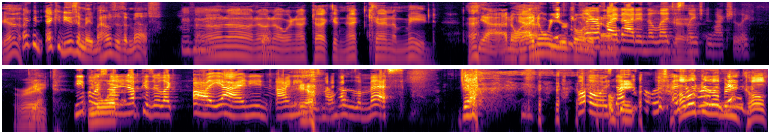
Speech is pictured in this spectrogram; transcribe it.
Yeah. I could I could use a maid. My house is a mess. Mhm. No, no, no, no. We're not talking that kind of maid. Yeah, I know. Yeah. I know where you were should going. with clarify that. that in the legislation. Actually, Right. people You are know what? signing up because they're like, "Oh yeah, I need, I need Yeah. this. My house is a mess." Yeah. Oh, is Okay. that the solution? Is I wonder how many it? calls.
